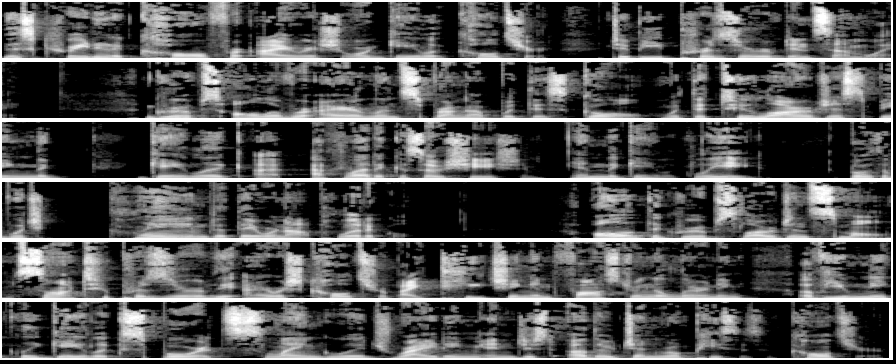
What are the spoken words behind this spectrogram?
This created a call for Irish or Gaelic culture to be preserved in some way. Groups all over Ireland sprung up with this goal, with the two largest being the Gaelic uh, Athletic Association and the Gaelic League, both of which claimed that they were not political. All of the groups, large and small, sought to preserve the Irish culture by teaching and fostering a learning of uniquely Gaelic sports, language, writing, and just other general pieces of culture.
